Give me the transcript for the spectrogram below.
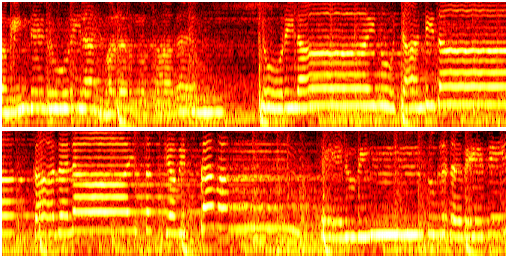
അമീന്റെ നൂറിലായി വളർന്നു സാഗരം നൂറിലായി നൂറ്റാണ്ടിതാ കാതലായി സത്യവിപ്ലവം. ചേരുവിൻ സുഹൃതവേദിയിൽ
